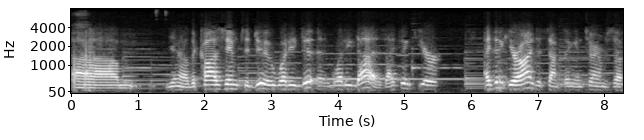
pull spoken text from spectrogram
Um, you know, that cause him to do what he do, what he does. I think you're, I think you're onto something in terms of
